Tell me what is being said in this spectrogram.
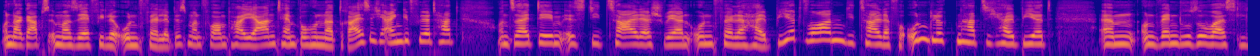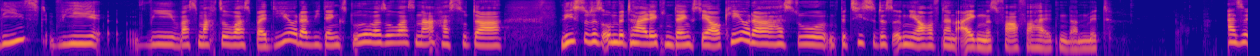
und da gab es immer sehr viele Unfälle, bis man vor ein paar Jahren Tempo 130 eingeführt hat. Und seitdem ist die Zahl der schweren Unfälle halbiert worden, die Zahl der Verunglückten hat sich halbiert. Ähm, und wenn du sowas liest, wie, wie, was macht sowas bei dir oder wie denkst du über sowas nach? Hast du da, liest du das unbeteiligt und denkst, ja, okay, oder hast du, beziehst du das irgendwie auch auf dein eigenes Fahrverhalten dann mit? Also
